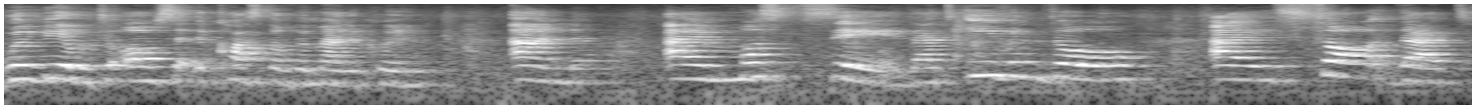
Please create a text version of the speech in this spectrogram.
will be able to offset the cost of the mannequin. And I must say that even though I thought that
